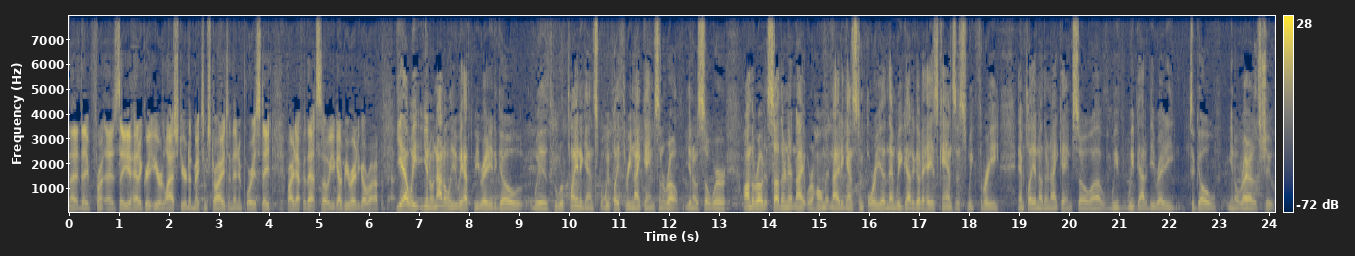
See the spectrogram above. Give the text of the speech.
Uh, they as they had a great year last year to make some strides, and then Emporia State right after that. So you got to be ready to go right after that. Yeah, we you know not only do we have to be ready to go with who we're playing against, but we play three night games in a row. You know, so we're on the road at Southern at night, we're home at night against Emporia, and then we've got to go to Hays, Kansas, week three, and play another night game. So uh, we've we've got to be ready to go, you know, right out of the chute.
